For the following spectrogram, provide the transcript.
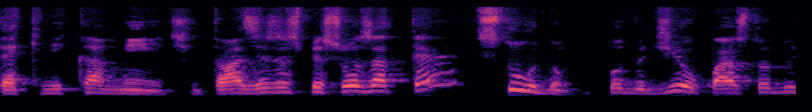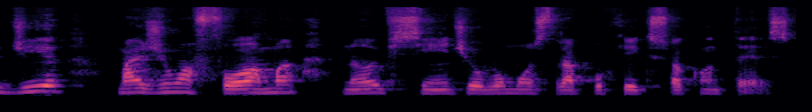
tecnicamente. Então, às vezes as pessoas até estudam todo dia ou quase todo dia, mas de uma forma não eficiente. Eu vou mostrar por que, isso acontece.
